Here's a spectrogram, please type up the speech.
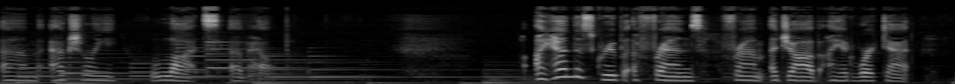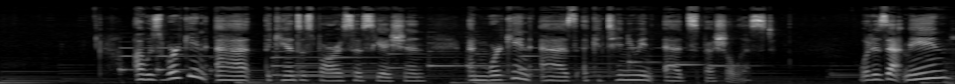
Um, actually, lots of help. I had this group of friends from a job I had worked at. I was working at the Kansas Bar Association and working as a continuing ed specialist. What does that mean?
